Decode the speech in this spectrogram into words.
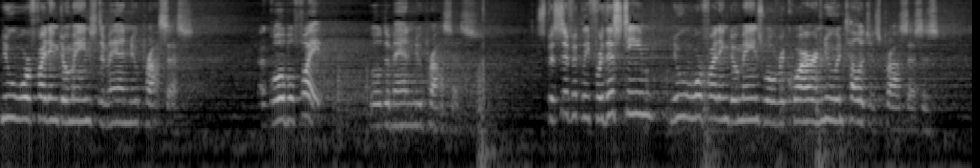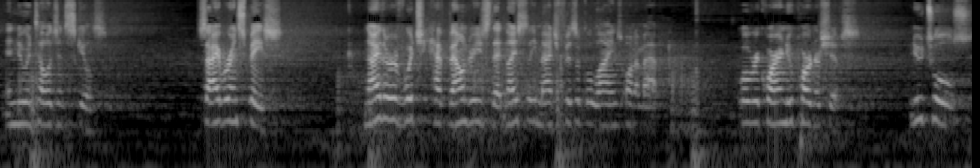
New warfighting domains demand new process. A global fight will demand new process. Specifically for this team, new warfighting domains will require new intelligence processes and new intelligence skills. Cyber and space, neither of which have boundaries that nicely match physical lines on a map, will require new partnerships, new tools,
